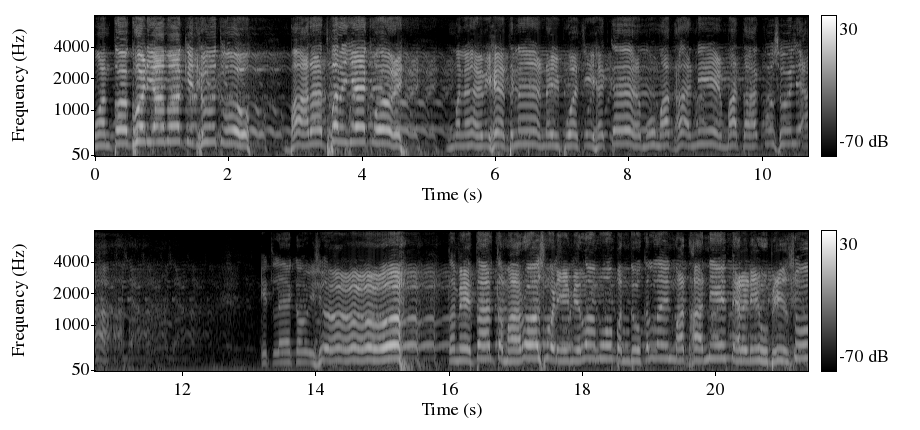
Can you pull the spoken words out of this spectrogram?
ઓન તો ઘોડિયામાં કીધું તું ભારત ફરજે કોઈ મને વિહેત ને નહીં પહોંચી હક હું માથાની માતા કુસુલ્યા એટલે કહું છું, તમે તાર તમારો છોડી મેલો, હું બંદૂક લઈને માથાની મેરડી ઊભી છું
